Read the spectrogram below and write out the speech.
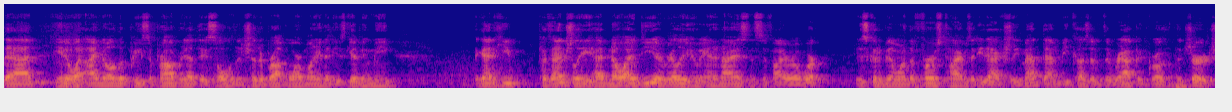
that, you know what, I know the piece of property that they sold and it should have brought more money than he's giving me. Again, he potentially had no idea really who Ananias and Sapphira were. This could have been one of the first times that he'd actually met them because of the rapid growth of the church.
